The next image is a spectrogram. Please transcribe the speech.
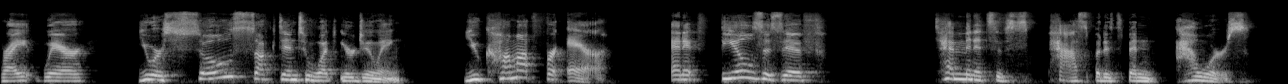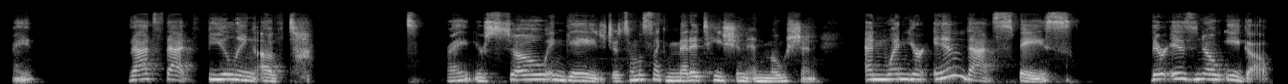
right? Where you are so sucked into what you're doing you come up for air and it feels as if 10 minutes have passed, but it's been hours, right? That's that feeling of time, right? You're so engaged. It's almost like meditation in motion. And when you're in that space, there is no ego,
